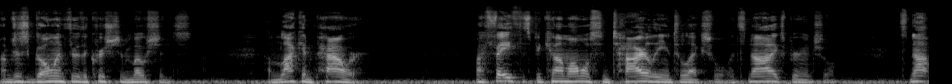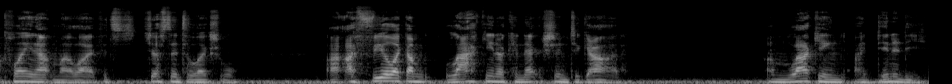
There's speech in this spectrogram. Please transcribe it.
I'm just going through the Christian motions. I'm lacking power. My faith has become almost entirely intellectual. It's not experiential. It's not playing out in my life. It's just intellectual. I, I feel like I'm lacking a connection to God. I'm lacking identity.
